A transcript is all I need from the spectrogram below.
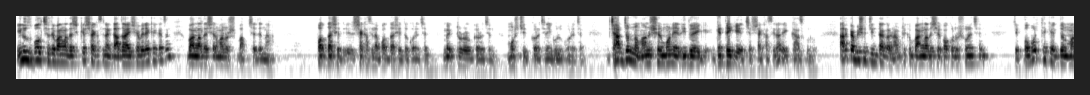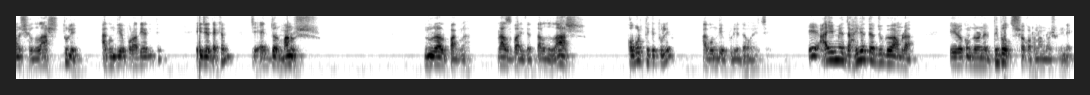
ইনুস বলছে যে বাংলাদেশকে শেখ হাসিনা গাজা হিসেবে রেখে গেছেন, বাংলাদেশের মানুষ ভাবছে যে না, পদ্মা সেতু, শেখ হাসিনা পদ্মা সেতু করেছেন মেট্রো রোল করেছেন, মসজিদ করেছেন, এগুলো করেছেন। যার জন্য মানুষের মনে হৃদয়ে গেঁথে গিয়েছে শেখ হাসিনার এই কাজগুলো। আরেকটা বিষয় চিন্তা করেন, আপনি কি বাংলাদেশে কখনো শুনেছেন যে কবর থেকে একজন মানুষের লাশ তুলে আগুন দিয়ে পোড়া দিয়ে দিতে? এই যে দেখেন যে একজন মানুষ নুরাল পাগলা, রাজবাড়িতে তার লাশ কবর থেকে তুলে আগুন দিয়ে পুড়িয়ে দেওয়া হয়েছে। এই আইএমএ জাহিলিয়াতের যুগেও আমরা এইরকম ধরনের বিভৎস ঘটনা আমরা শুনি নাই।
